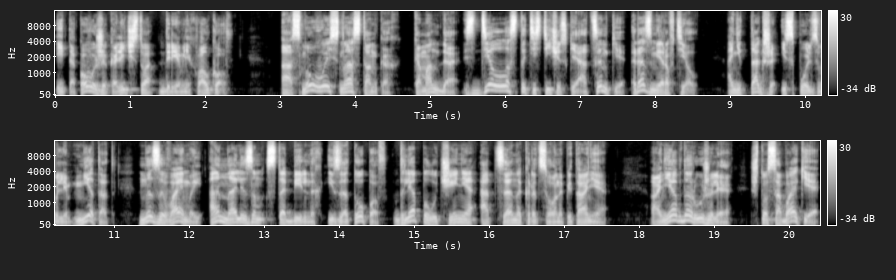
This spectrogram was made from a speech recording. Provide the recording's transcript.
и такого же количества древних волков. Основываясь на останках, команда сделала статистические оценки размеров тел они также использовали метод, называемый анализом стабильных изотопов для получения оценок рациона питания. Они обнаружили, что собаки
